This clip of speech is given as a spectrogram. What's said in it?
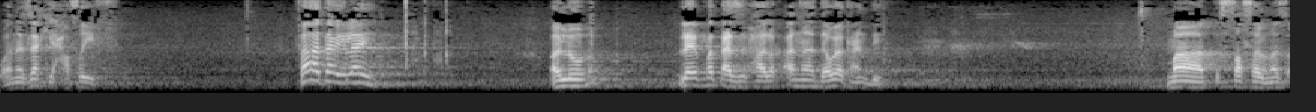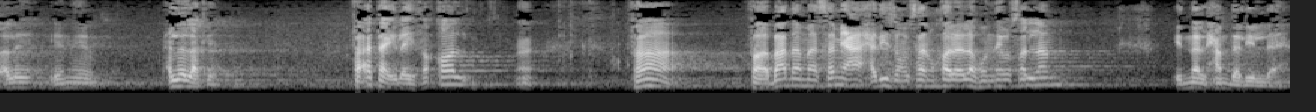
وأنا ذكي حصيف. فأتى إليه قال له ليه ما تعذب حالك. أنا دواك عندي. ما تستصل المسألة يعني حل لك. فأتى إليه فقال ف فبعدما سمع حديث النبي صلى الله عليه وسلم قال له النبي صلى الله عليه وسلم إن الحمد لله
